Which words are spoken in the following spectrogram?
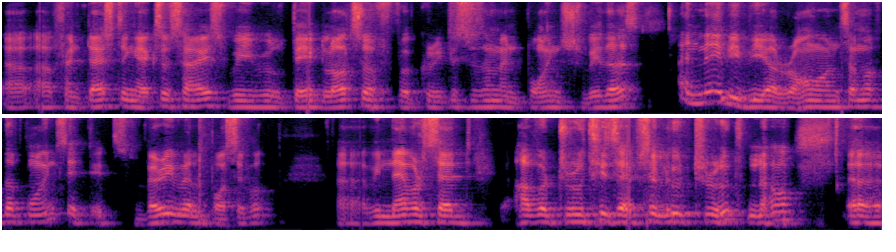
a fantastic exercise. We will take lots of uh, criticism and points with us. And maybe we are wrong on some of the points. It, it's very well possible. Uh, we never said our truth is absolute truth. No, uh,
